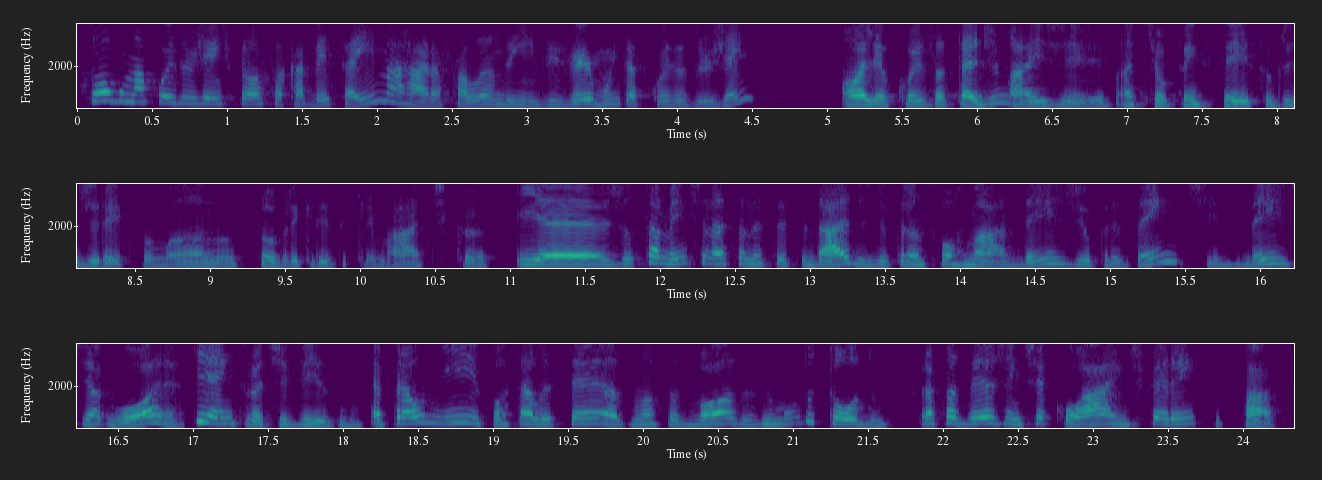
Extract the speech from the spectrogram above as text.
Passou alguma coisa urgente pela sua cabeça aí, Mahara, falando em viver muitas coisas urgentes? Olha, coisa até demais de. Aqui eu pensei sobre direitos humanos, sobre crise climática, e é justamente nessa necessidade de transformar desde o presente, desde agora, que entra o ativismo. É para unir e fortalecer as nossas vozes no mundo todo, para fazer a gente ecoar em diferentes espaços.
